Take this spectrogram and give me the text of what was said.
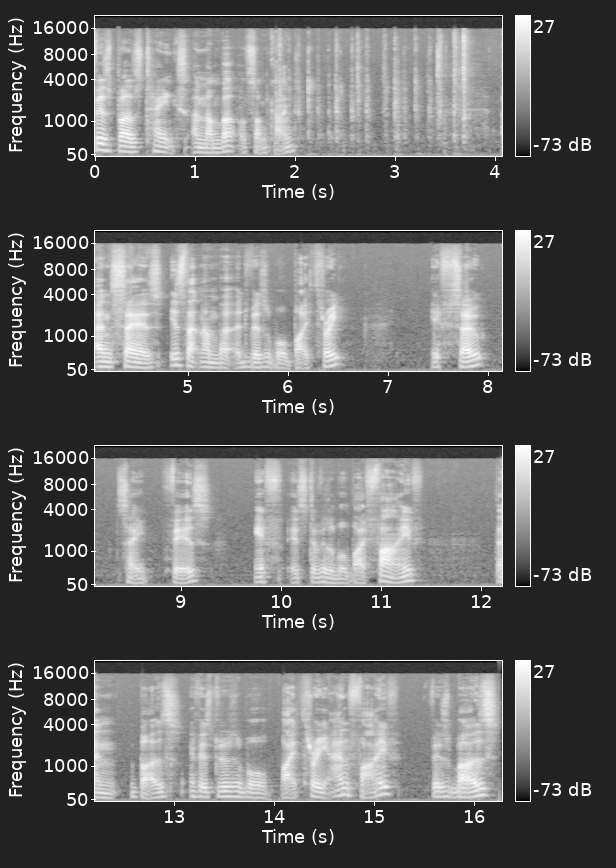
FizzBuzz takes a number of some kind and says, is that number divisible by 3? If so, say fizz. If it's divisible by 5, then buzz. If it's divisible by 3 and 5, fizz buzz.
